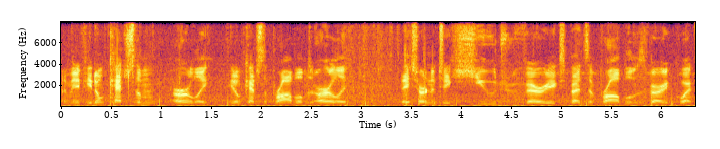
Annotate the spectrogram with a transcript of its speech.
I mean, if you don't catch them early, if you don't catch the problems early, they turn into huge, very expensive problems very quick.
